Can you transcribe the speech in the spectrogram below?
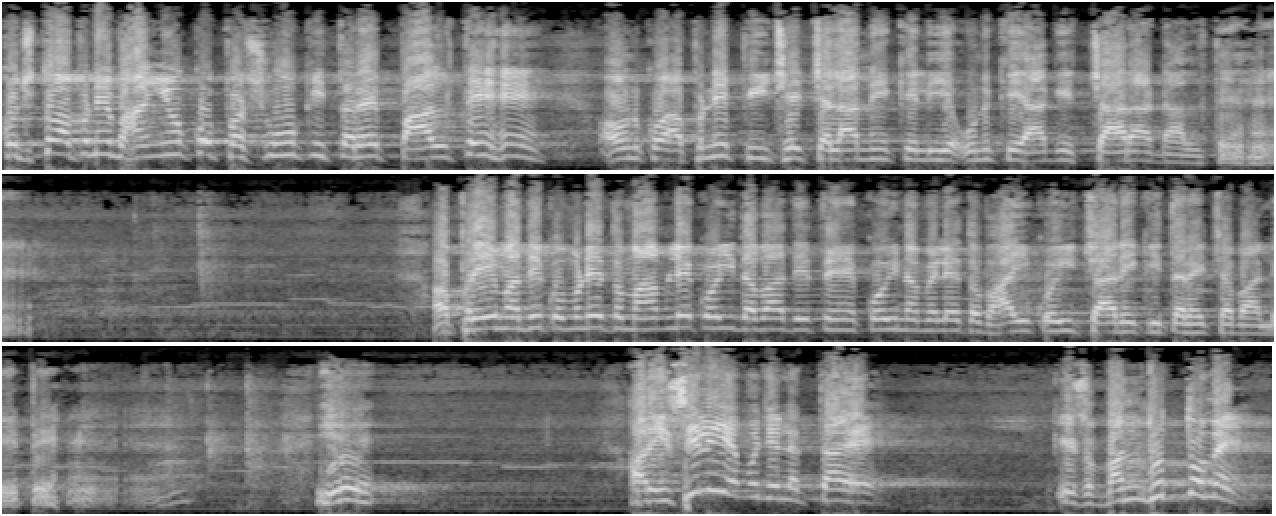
कुछ तो अपने भाइयों को पशुओं की तरह पालते हैं और उनको अपने पीछे चलाने के लिए उनके आगे चारा डालते हैं। और प्रेम अधिक उमड़े तो मामले को ही दबा देते हैं, कोई न मिले तो भाई कोई चारे की तरह चबा लेते हैं। ये और इसीलिए मुझे लगता है कि इस बंधुत्व में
